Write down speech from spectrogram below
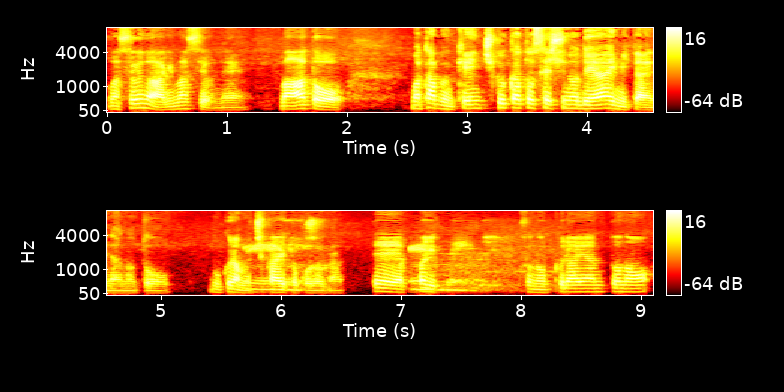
まあそういうのはありますよね。まああと、まあ多分建築家と接種の出会いみたいなのと僕らも近いところがあって、やっえぱりうんそのクライアントの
